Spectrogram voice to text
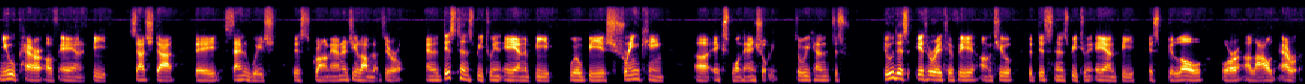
new pair of A and B such that they sandwich this ground energy lambda zero. And the distance between A and B will be shrinking uh, exponentially. So we can just do this iteratively until the distance between A and B is below or allowed error.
